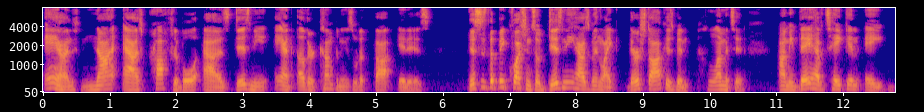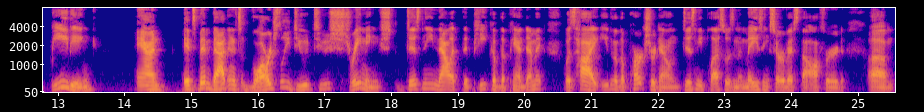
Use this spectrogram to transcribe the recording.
and not as profitable as Disney and other companies would have thought it is. This is the big question. So Disney has been like, their stock has been plummeted I mean, they have taken a beating and it's been bad and it's largely due to streaming. Disney now at the peak of the pandemic was high, even though the parks were down. Disney Plus was an amazing service that offered. Um,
